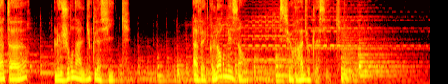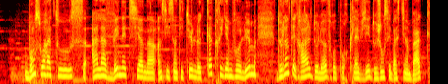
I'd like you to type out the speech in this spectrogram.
20h, le journal du classique avec Laure Maison sur Radio Classique. Bonsoir à tous. À la Veneziana, ainsi s'intitule le quatrième volume de l'intégrale de l'œuvre pour clavier de Jean-Sébastien Bach,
